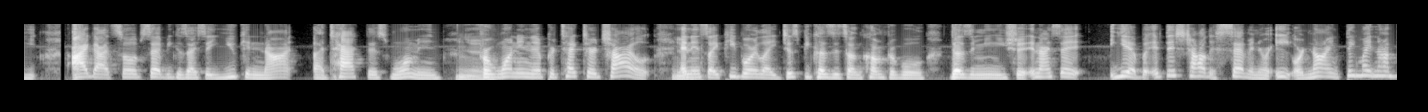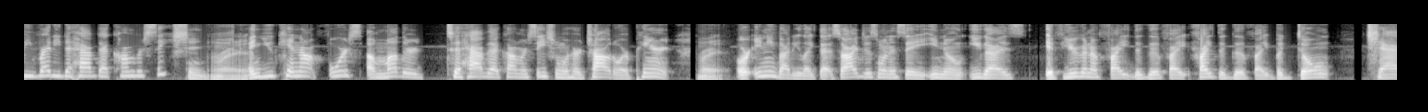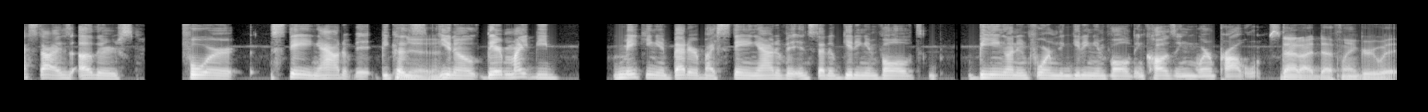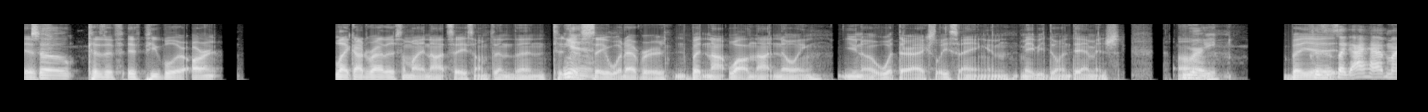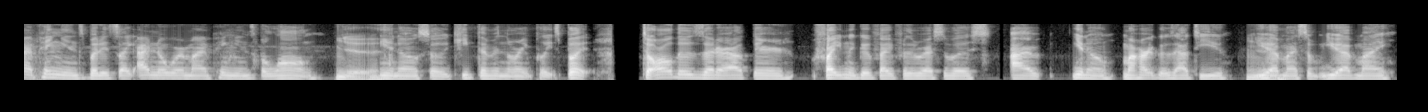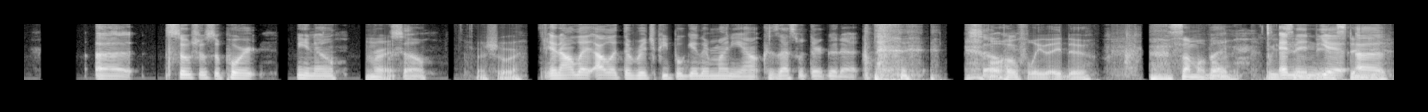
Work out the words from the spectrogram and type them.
i got so upset because I said, you cannot attack this woman Yeah. for wanting to protect her child. And it's like people are like, just because it's uncomfortable doesn't mean you should. And I said, yeah, but if this child is seven or eight or nine, they might not be ready to have that conversation. right. And you cannot force a mother to have that conversation with her child or a parent right. or anybody like that. So I just want to say, you know, you guys, if you're gonna fight the good fight, fight the good fight, but don't chastise others for staying out of it because Yeah. you know there might be making it better by staying out of it instead of getting involved being uninformed and getting involved and causing more problems That I definitely agree with. If, so because if if people are, aren't like i'd rather somebody not say something than to Yeah. just say whatever but not while not knowing you know what they're actually saying and maybe doing damage. Um, right. but yeah because it's like i have my opinions but it's like i know where my opinions belong. Yeah. You know so keep them in the right place. But to all those that are out there fighting a good fight for the rest of us i you know my heart goes out to you. You have my you have my uh social support you know. Right. So for sure. And i'll let i'll let the rich people get their money out because that's what they're good at. So- well hopefully they do. Some of But- them. We've and seen then, being yeah, stingy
